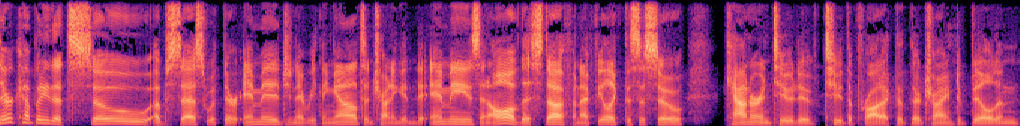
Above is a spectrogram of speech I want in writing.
they're a company that's so obsessed with their image and everything else and trying to get into Emmys and all of this stuff. And I feel like this is so counterintuitive to the product that they're trying to build and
